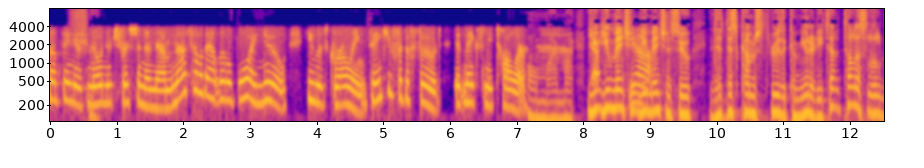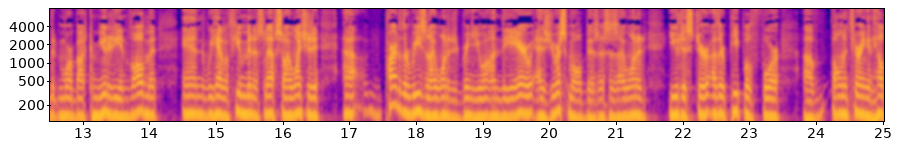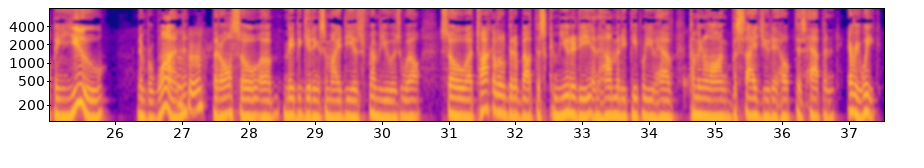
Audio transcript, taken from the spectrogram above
something. There's no nutrition in them, and that's how that little boy knew he was growing. Thank you for the food. It makes me taller. Oh my my! You you mentioned you mentioned Sue that this comes through the community. Tell tell us a little bit more about community involvement. And we have a few minutes left, so I want you to. Uh, part of the reason I wanted to bring you on the air as your small business is I wanted you to stir other people for uh, volunteering and helping you. Number one, but also uh, maybe getting some ideas from you as well. So, uh, talk a little bit about this community and how many people you have coming along beside you to help this happen every week.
